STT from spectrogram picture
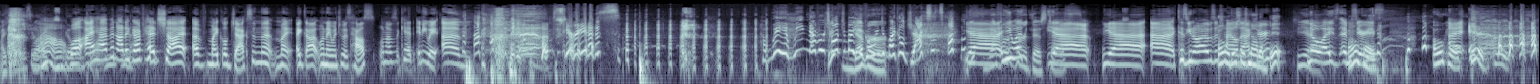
I do as well. Wow. go Well, I have an autographed headshot of Michael Jackson that my I got when I went to his house when I was a kid. Anyway, um I'm serious. How- Wait, have we never talked about never- you going to Michael Jackson's house? Yeah, Never he was heard this, Tess. Yeah, yeah. Uh cuz you know I was a oh child this is actor. not a bit Yeah. No, I am Okay. serious. okay I- good great.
